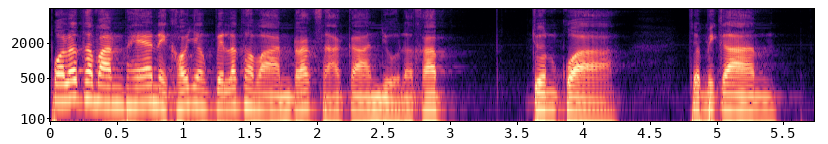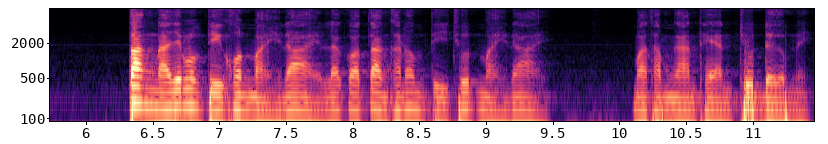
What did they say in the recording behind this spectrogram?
พอรัฐบาลแพ้เนี่ยเขายังเป็นรัฐบาลรักษาการอยู่นะครับ จนกว่าจะมีการตั้งนายกรัฐมนตรีคนใหม่ได้ แล้วก็ตั้งคณะรัฐมนตรีชุดใหม่ได้ มาทำงานแทนชุดเดิมเนี่ย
